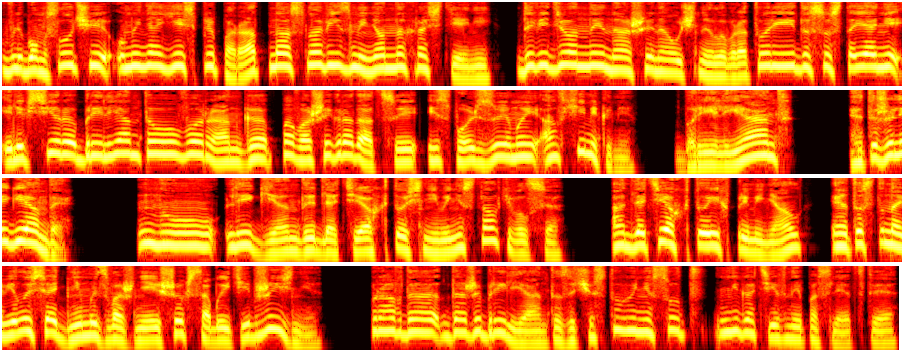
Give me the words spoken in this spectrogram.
В любом случае, у меня есть препарат на основе измененных растений, доведенный нашей научной лабораторией до состояния эликсира бриллиантового ранга по вашей градации, используемый алхимиками». «Бриллиант? Это же легенды!» Ну, легенды для тех, кто с ними не сталкивался. А для тех, кто их применял, это становилось одним из важнейших событий в жизни. Правда, даже бриллианты зачастую несут негативные последствия.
